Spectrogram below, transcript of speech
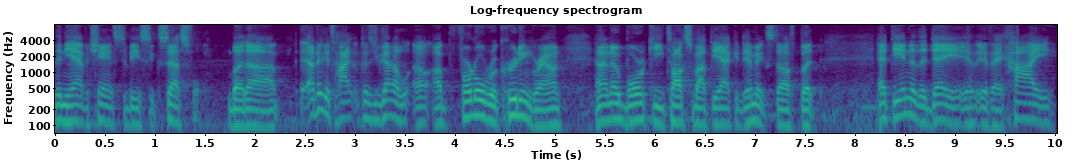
then you have a chance to be successful. But uh, I think it's high because you've got a, a, fertile recruiting ground. And I know Borky talks about the academic stuff, but at the end of the day, if, if a high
